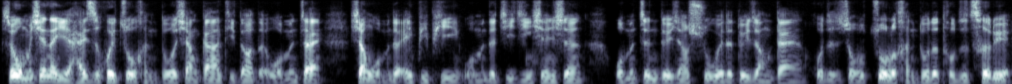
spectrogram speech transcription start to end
所以，我们现在也还是会做很多像刚刚提到的，我们在像我们的 APP、我们的基金先生，我们针对像数位的对账单，或者是说做了很多的投资策略，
